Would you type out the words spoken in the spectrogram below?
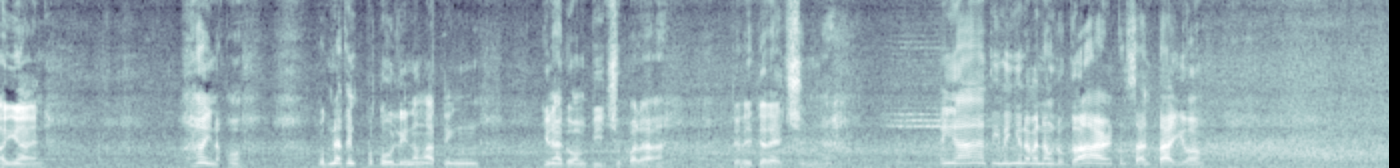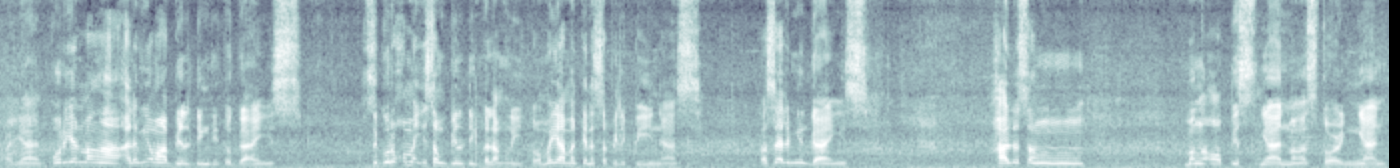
Ayan. Ay, nako. Huwag natin putulin ang ating ginagawang video para dire-diretso na. Ayan, tingnan nyo naman ang lugar kung saan tayo. Ayan, puro yan mga, alam niyo mga building dito guys. Siguro kung may isang building ka lang rito, mayaman ka na sa Pilipinas. Kasi alam niyo guys, halos ang mga office niyan, mga store niyan,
